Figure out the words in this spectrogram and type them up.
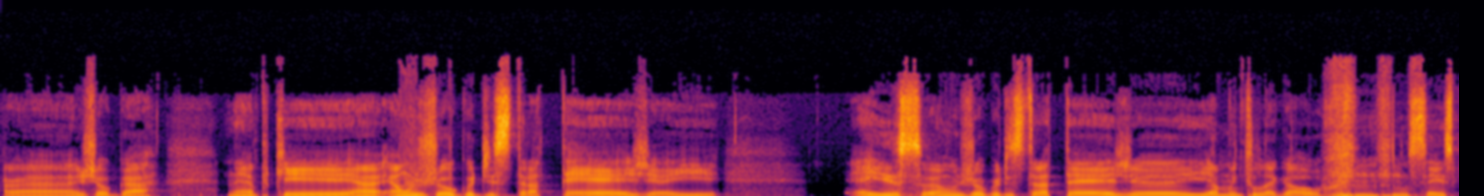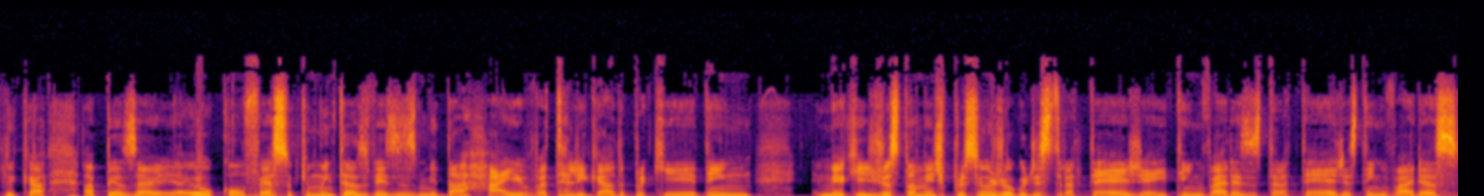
uh, jogar, né? Porque é, é um jogo de estratégia e é isso, é um jogo de estratégia e é muito legal. Não sei explicar. Apesar, eu confesso que muitas vezes me dá raiva, tá ligado? Porque tem meio que justamente por ser um jogo de estratégia e tem várias estratégias, tem várias,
